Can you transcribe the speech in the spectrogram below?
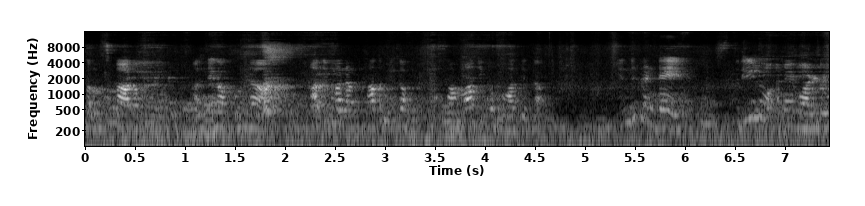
సంస్కారం అంతేకాకుండా అది మన ప్రాథమిక సామాజిక బాధ్యత. ఎందుకంటే స్త్రీలు అనేవాళ్ళు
